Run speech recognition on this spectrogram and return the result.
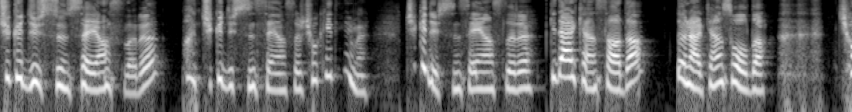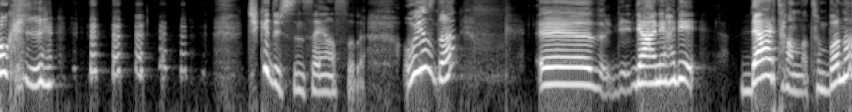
çükü düşsün seansları. Çükü düşsün seansları çok iyi değil mi? Çükü düşsün seansları. Giderken sağda, dönerken solda. çok iyi. Çükü düşsün seansları. O yüzden e, yani hani dert anlatın bana.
